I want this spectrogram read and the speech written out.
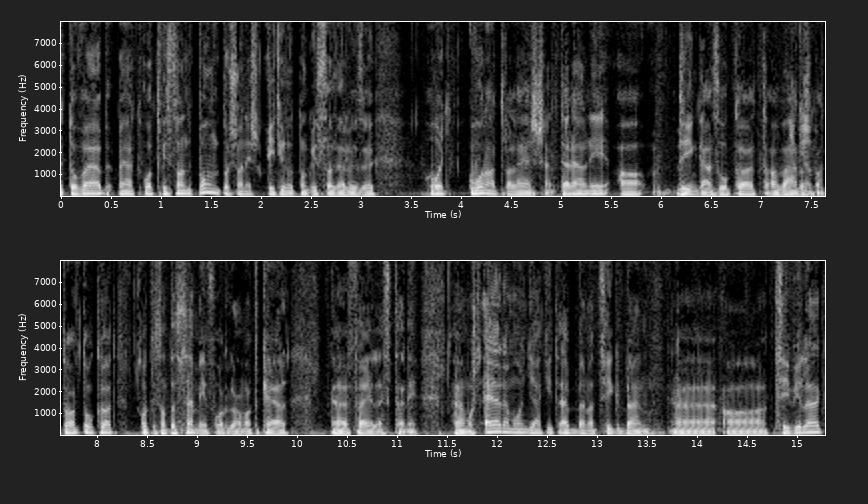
tovább, mert ott viszont pontosan, és itt jutottunk vissza az előző hogy vonatra lehessen terelni a zingázókat, a városba tartókat, ott viszont a személyforgalmat kell e, fejleszteni. E, most erre mondják itt ebben a cikkben e, a civilek,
